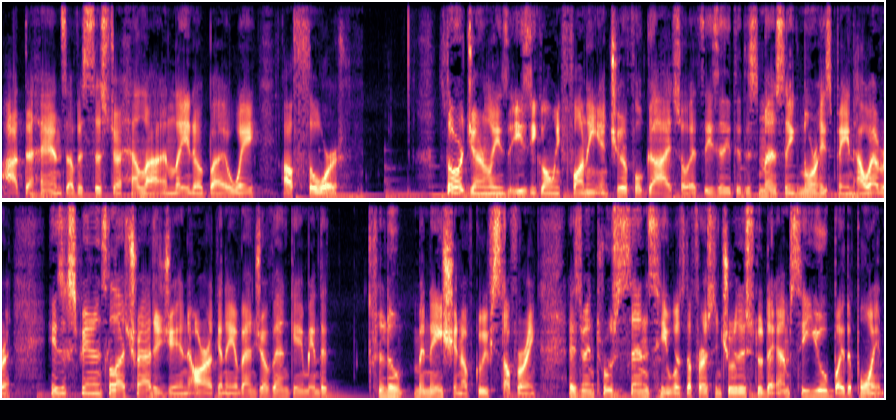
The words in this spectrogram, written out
at the hands of his sister Hela, and later by way of Thor. Thor generally is easygoing, funny, and cheerful guy, so it's easy to dismiss and ignore his pain. However, he's experienced a lot of tragedy and arc in the Avenger of Endgame in the culmination of grief suffering has been through since he was the first introduced to the MCU by the point.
